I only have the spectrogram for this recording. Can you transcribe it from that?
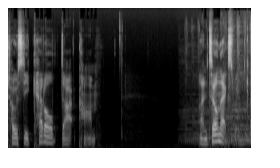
toastykettle.com. Until next week.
